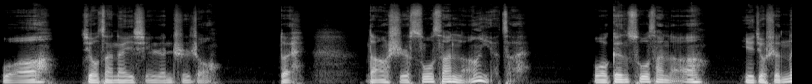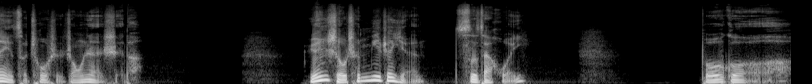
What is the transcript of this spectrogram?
我就在那一行人之中。对，当时苏三郎也在，我跟苏三郎也就是那次出使中认识的。袁守诚眯着眼，似在回忆。不过。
